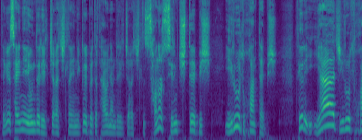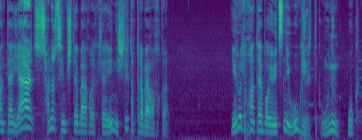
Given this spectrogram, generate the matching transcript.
Тэгээ саяны юун дээр хэлж байгаачлан 1-р Петр 5:8 дээр хэлж байгаачлан сонор сэрэмжтэй биш, эрүүл ухаантай биш. Тэгэхээр яаж эрүүл ухаантай, яаж сонор сэрэмжтэй байх вэ гэхээр энэ ишлэл дотроо байгаа байхгүй. Эрүүл ухаантай буюу эзний үг ярьдаг, үнэн үг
